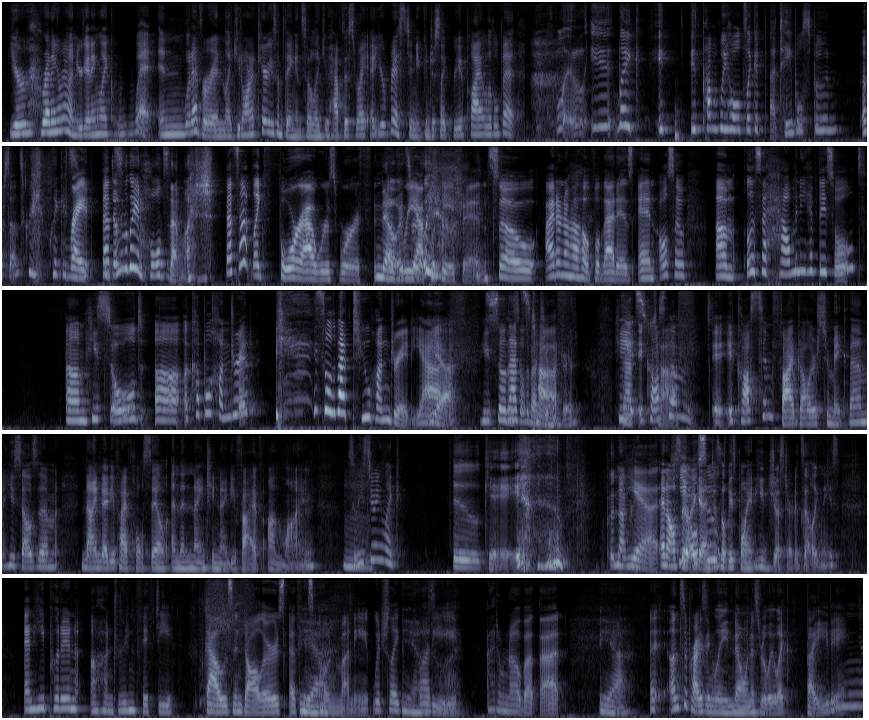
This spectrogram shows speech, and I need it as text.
you're running around, you're getting like wet and whatever, and like you don't want to carry something, and so like you have this right at your wrist, and you can just like reapply a little bit. Like it, it probably holds like a, a tablespoon of sunscreen. Like it's, Right, it, it doesn't look like it holds that much. That's not like four hours worth No, of it's really reapplication. so I don't know how helpful that is. And also, um, Alyssa, how many have they sold? Um, he sold uh, a couple hundred. he sold about 200. Yeah. Yeah, he So he that's sold about tough. two hundred. He That's it cost tough. them. It, it costs him five dollars to make them. He sells them nine ninety five wholesale and then nineteen ninety five online. So Hmm. he's doing like okay, but not great. Yeah, And also, he again, to also- Sylvie's point, he just started selling these. And he put in $150,000 of his Yeah. own money, which, like, Yeah, buddy, I don't know about that. Yeah. Uh, Unsurprisingly, no one is really like biting.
